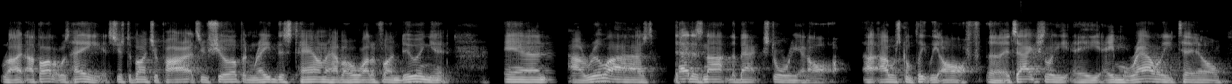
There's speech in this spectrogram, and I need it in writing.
Right? I thought it was, hey, it's just a bunch of pirates who show up and raid this town and have a whole lot of fun doing it. And I realized that is not the backstory at all I, was completely off. Uh, it's actually a, a morality tale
